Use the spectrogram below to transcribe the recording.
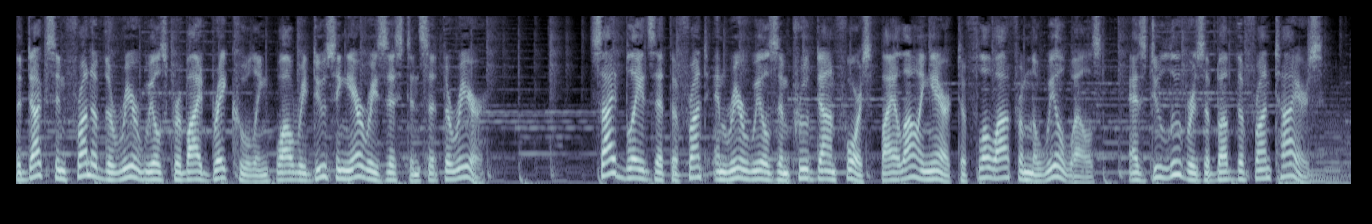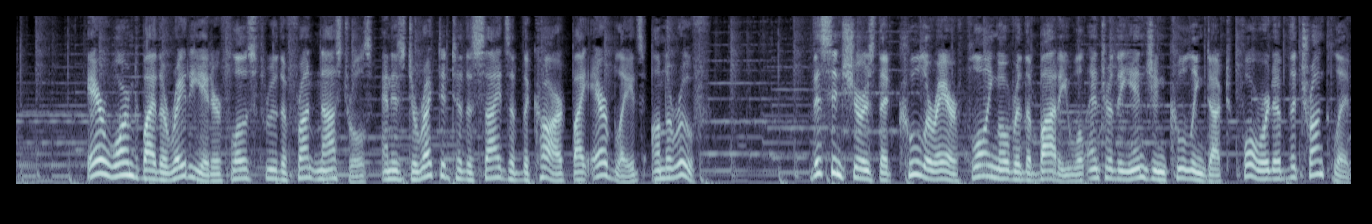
the ducts in front of the rear wheels provide brake cooling while reducing air resistance at the rear. Side blades at the front and rear wheels improve downforce by allowing air to flow out from the wheel wells, as do louvers above the front tires. Air warmed by the radiator flows through the front nostrils and is directed to the sides of the car by air blades on the roof. This ensures that cooler air flowing over the body will enter the engine cooling duct forward of the trunk lid.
